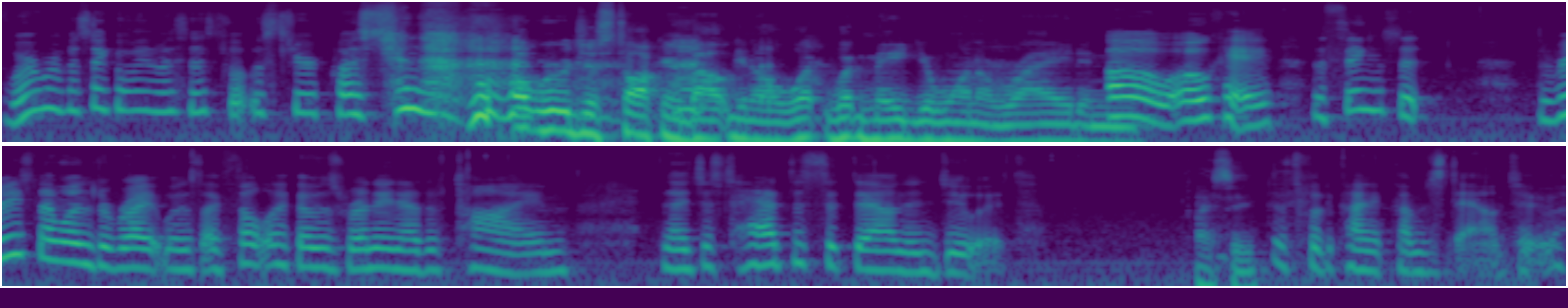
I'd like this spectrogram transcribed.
where was I going with this? What was your question? well, we were just talking about, you know, what, what made you want to write and Oh, okay. The things that the reason I wanted to write was I felt like I was running out of time And I just had to sit down and do it. I see. That's what it kind of comes down to.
